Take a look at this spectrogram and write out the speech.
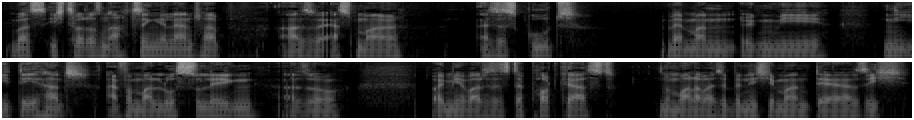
was ich 2018 gelernt habe. Also erstmal, es ist gut, wenn man irgendwie eine Idee hat, einfach mal loszulegen. Also bei mir war das jetzt der Podcast. Normalerweise bin ich jemand, der sich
